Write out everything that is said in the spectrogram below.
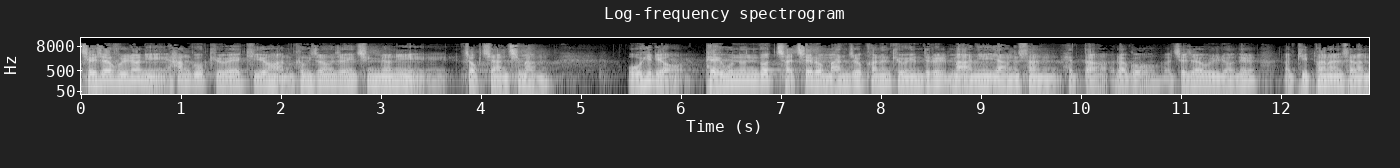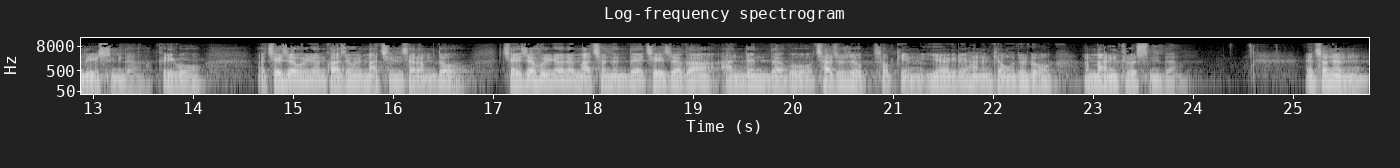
제자 훈련이 한국 교회에 기여한 긍정적인 측면이 적지 않지만 오히려 배우는 것 자체로 만족하는 교인들을 많이 양산했다라고 제자 훈련을 비판한 사람들이 있습니다. 그리고 제자 훈련 과정을 마친 사람도 제자 훈련을 마쳤는데 제자가 안 된다고 자주적 섞인 이야기를 하는 경우들도 많이 들었습니다. 저는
